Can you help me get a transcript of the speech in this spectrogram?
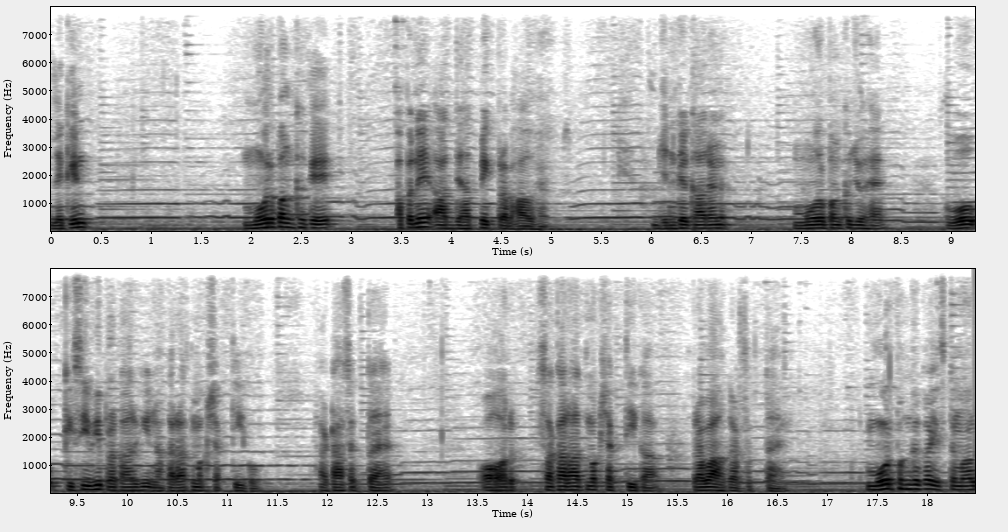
लेकिन मोरपंख के अपने आध्यात्मिक प्रभाव हैं, जिनके कारण मोरपंख जो है, वो किसी भी प्रकार की नकारात्मक शक्ति को हटा सकता है और सकारात्मक शक्ति का प्रवाह कर सकता है। मोरपंख का इस्तेमाल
